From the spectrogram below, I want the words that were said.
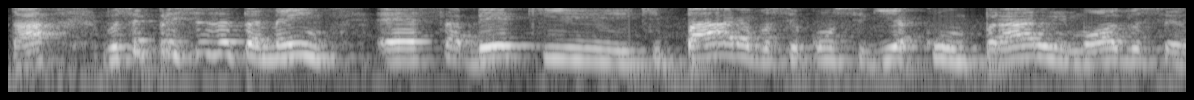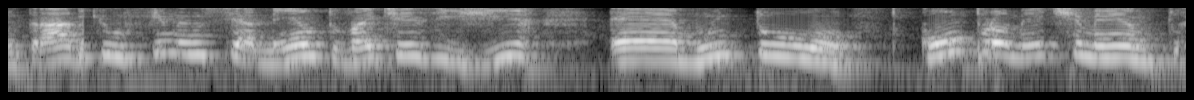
tá? Você precisa também é, saber que, que para você conseguir comprar um imóvel centrado, que um financiamento vai te exigir dire é muito comprometimento.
